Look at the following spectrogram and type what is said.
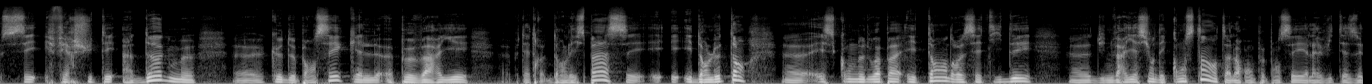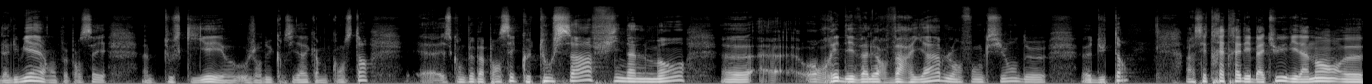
c'est faire chuter un dogme que de penser qu'elle peut varier peut-être dans l'espace et, dans le temps. Est-ce qu'on ne doit pas étendre cette idée d'une variation des constantes? Alors on peut penser à la vitesse de la lumière, on peut penser à tout ce qui est aujourd'hui considéré comme constant. Est-ce qu'on ne peut pas penser que tout ça, finalement, aurait des valeurs variables en fonction de, du temps? C'est très très débattu, évidemment. Euh,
